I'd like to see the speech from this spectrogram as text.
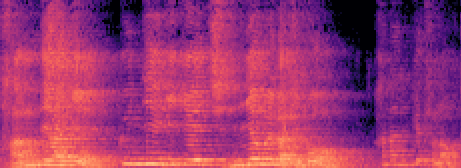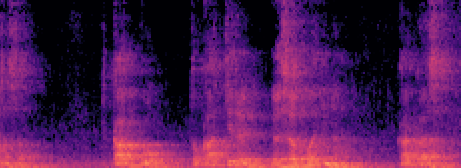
담대하게 끈질기게 진념을 가지고 하나님께 달라붙어서 깎고 또 깎기를 여섯 번이나 깎아서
